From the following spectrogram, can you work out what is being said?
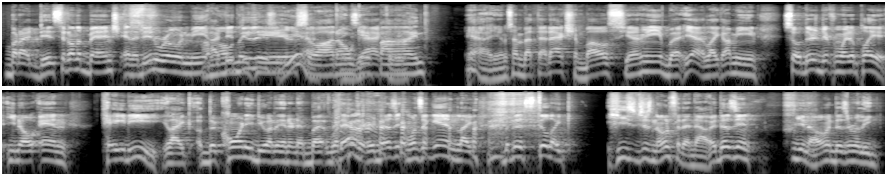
but I did sit on the bench and it didn't ruin me. I'm I did only do this, here yeah, so I don't get exactly. fined. Yeah, you know what I'm saying about that action, boss. You know what I mean? But yeah, like I mean, so there's a different way to play it, you know. And KD, like the corny dude on the internet, but whatever. It doesn't. once again, like, but it's still like he's just known for that now. It doesn't, you know, it doesn't really,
